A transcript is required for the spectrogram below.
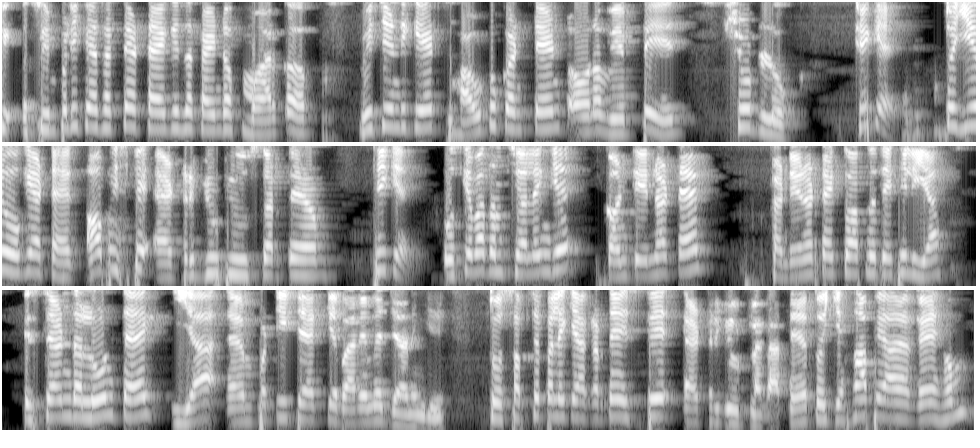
सिंपली कह सकते हैं tag is a kind of markup which indicates how to content on a web page should look ठीक है? तो ये हो गया टैग अब इस पे एट्रीब्यूट यूज़ करते हैं हम, ठीक है? उसके बाद हम चलेंगे कंटेनर टैग कंटेनर टैग तो आपने देख ही लिया. स्टैंड अलोन टैग या एम्पटी टैग के बारे में जानेंगे। तो सबसे पहले क्या करते हैं, इस पे एट्रीब्यूट लगाते हैं। तो यहाँ पे आ गए हम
